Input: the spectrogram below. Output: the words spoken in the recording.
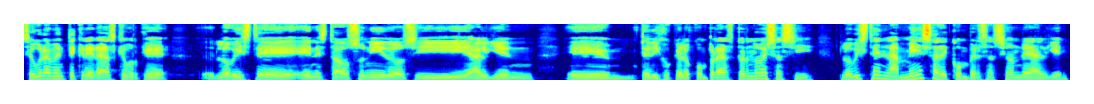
Seguramente creerás que porque lo viste en Estados Unidos y alguien eh, te dijo que lo compraras, pero no es así. Lo viste en la mesa de conversación de alguien,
